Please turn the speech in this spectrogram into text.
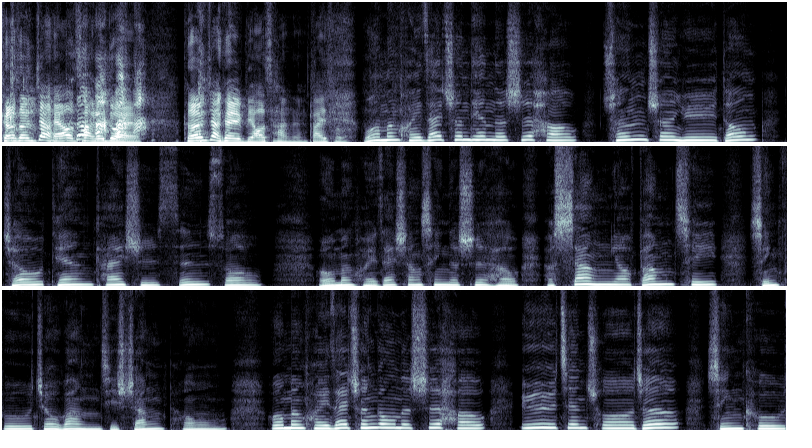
咳成 这样还要唱，对不对？咳成这样可以不要唱了，拜托。我们会在春天的时候，蠢蠢欲动；秋天开始思索。我们会在伤心的时候，好想要放弃，幸福就忘记伤痛。我们会在成功的时候，遇见挫折，辛苦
